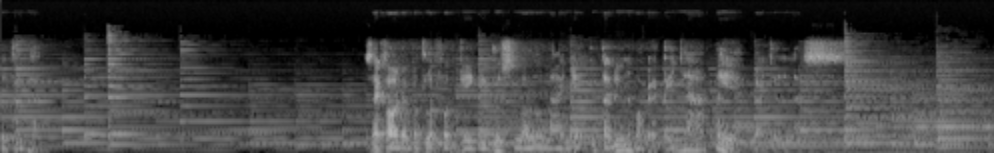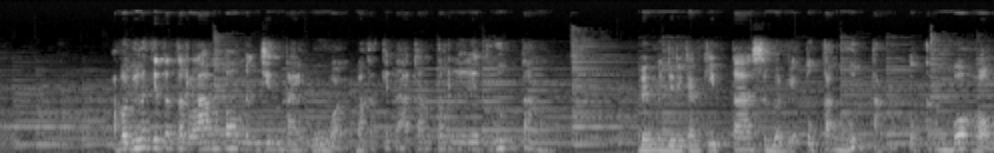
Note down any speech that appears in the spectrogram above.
Betul nggak? Saya kalau dapat telepon kayak gitu selalu nanya, tuh tadi nama PT-nya apa ya? Gak jelas. Apabila kita terlampau mencintai uang, maka kita akan terlilit hutang dan menjadikan kita sebagai tukang hutang, tukang bohong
